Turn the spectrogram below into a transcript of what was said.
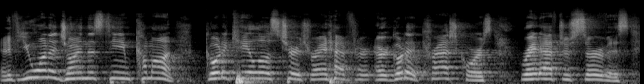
And if you want to join this team, come on. Go to Kalos Church right after, or go to Crash Course right after service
